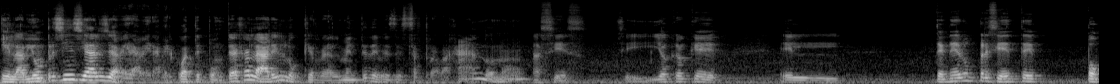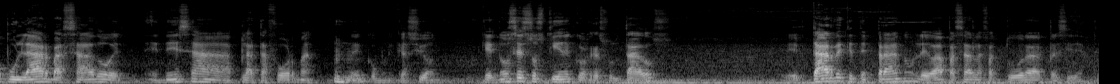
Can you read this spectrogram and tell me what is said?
el avión presidencial es de, a ver, a ver, a ver, cuate, ponte a jalar en lo que realmente debes de estar trabajando, ¿no? Así es. Sí, yo creo que el tener un presidente popular basado en, esa plataforma de comunicación que no se sostiene con resultados, eh, tarde que temprano le va a pasar la factura al presidente.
